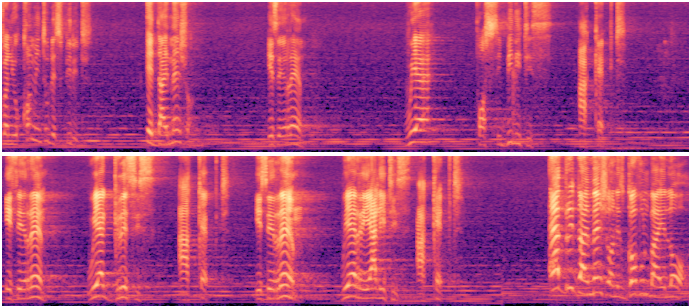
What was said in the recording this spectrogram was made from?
When you come into the spirit, a dimension is a realm where possibilities are kept. It's a realm where graces are kept. It's a realm where realities are kept. Every dimension is governed by a law.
